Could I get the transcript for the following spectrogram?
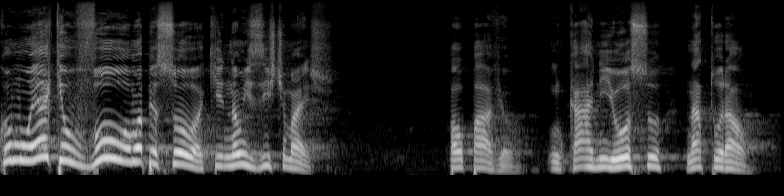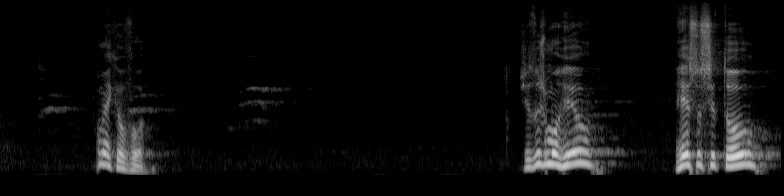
Como é que eu vou a uma pessoa que não existe mais? Palpável, em carne e osso natural. Como é que eu vou? Jesus morreu, ressuscitou,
